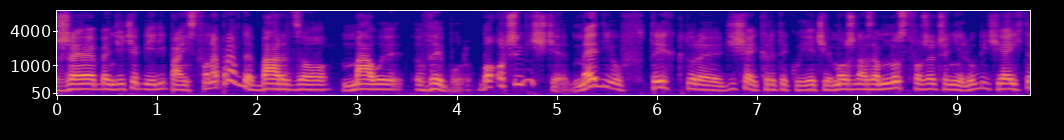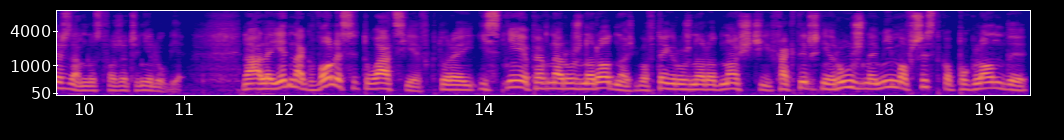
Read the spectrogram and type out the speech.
że będziecie mieli Państwo naprawdę bardzo mały wybór. Bo oczywiście mediów, tych, które dzisiaj krytykujecie, można za mnóstwo rzeczy nie lubić. Ja ich też za mnóstwo rzeczy nie lubię. No ale jednak wolę sytuację, w której istnieje pewna różnorodność, bo w tej różnorodności faktycznie różne, mimo wszystko, poglądy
